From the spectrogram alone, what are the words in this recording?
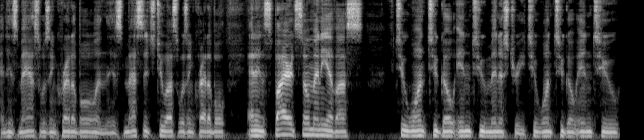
And his Mass was incredible and his message to us was incredible and inspired so many of us to want to go into ministry, to want to go into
